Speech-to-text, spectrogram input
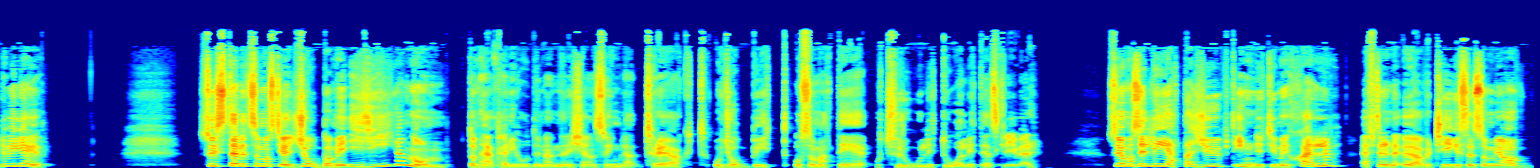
Och det vill jag ju. Så istället så måste jag jobba mig igenom de här perioderna när det känns så himla trögt och jobbigt och som att det är otroligt dåligt det jag skriver. Så jag måste leta djupt inuti mig själv efter den där övertygelsen som jag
